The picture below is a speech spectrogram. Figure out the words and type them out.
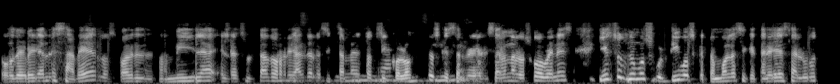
o deberían de saber los padres de familia el resultado real de los exámenes toxicológicos que se realizaron a los jóvenes y estos nuevos cultivos que tomó la Secretaría de Salud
